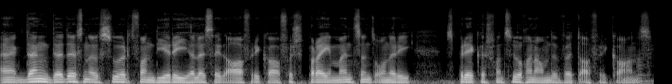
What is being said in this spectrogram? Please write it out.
En ek dink dit is nou soort van deur die hele Suid-Afrika versprei minstens onder die sprekers van sogenaamde wit Afrikaans.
